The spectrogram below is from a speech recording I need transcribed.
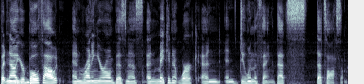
but now you're mm-hmm. both out and running your own business and making it work and and doing the thing. That's that's awesome.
